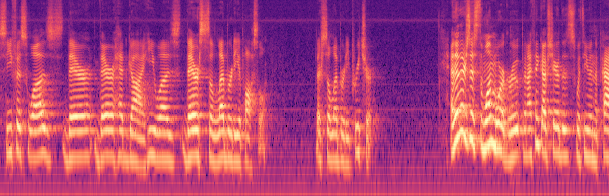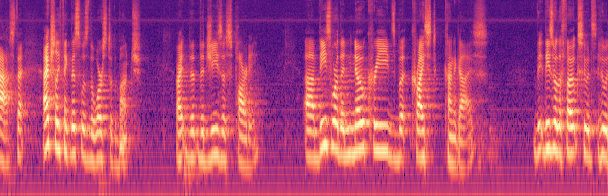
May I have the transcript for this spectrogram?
Cephas was their, their head guy. He was their celebrity apostle, their celebrity preacher. And then there's this one more group, and I think I've shared this with you in the past, that I actually think this was the worst of the bunch, right? The, the Jesus party. Um, these were the no creeds but Christ kind of guys. these were the folks who, who,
